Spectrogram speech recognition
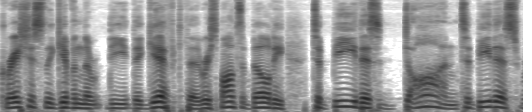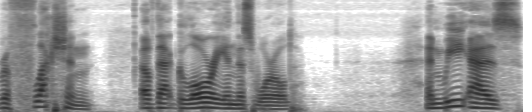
graciously given the, the, the gift, the responsibility to be this dawn, to be this reflection of that glory in this world. And we, as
